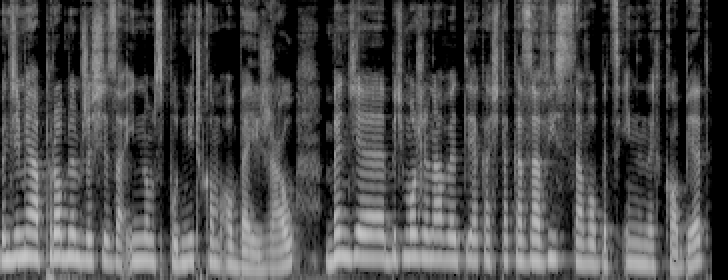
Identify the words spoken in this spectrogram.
będzie miała problem, że się za inną spódniczką obejrzał, będzie być może nawet jakaś taka zawistna wobec innych kobiet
